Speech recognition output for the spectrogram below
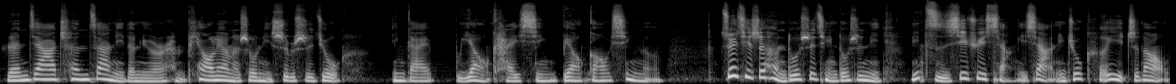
人家称赞你的女儿很漂亮的时候，你是不是就应该？不要开心，不要高兴呢。所以其实很多事情都是你，你仔细去想一下，你就可以知道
